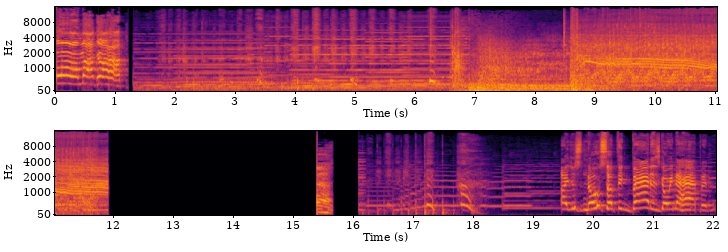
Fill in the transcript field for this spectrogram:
Oh my god! I just know something bad is going to happen.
